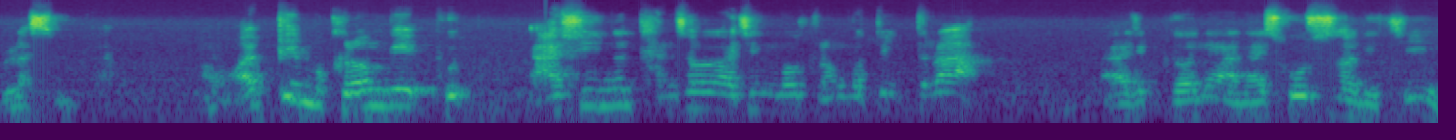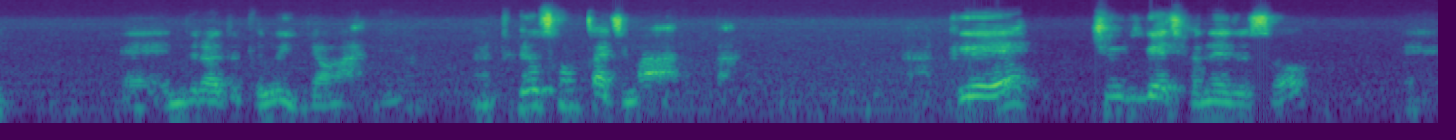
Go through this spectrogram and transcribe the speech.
몰랐습니다. 어, 얼핏 뭐 그런 게 알 수 있는 단서가 가진 뭐 그런 것도 있더라. 아직 그거는 하나의 소수설이지. 예, 엔드라도 별로 인정 안 해요. 토요성까지만 알았다. 아, 그게 중국에 전해져서 예,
